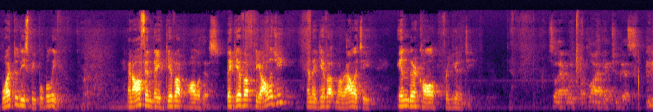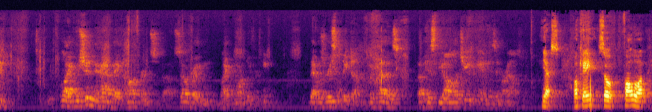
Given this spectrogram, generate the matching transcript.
What do these people believe? And often they give up all of this. They give up theology and they give up morality in their call for unity. So that would apply then to this, like, we shouldn't have a conference celebrating like Martin Luther King that was recently done because of his theology and his immorality. Yes. Okay, so follow up.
